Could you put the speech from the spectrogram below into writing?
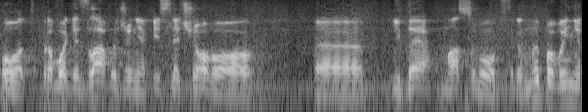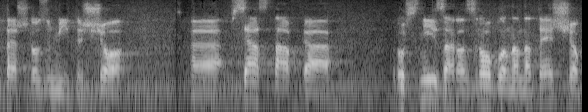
От проводять злагодження, після чого е, йде масовий обстріл. Ми повинні теж розуміти, що е, вся ставка русні зараз зроблена на те, щоб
